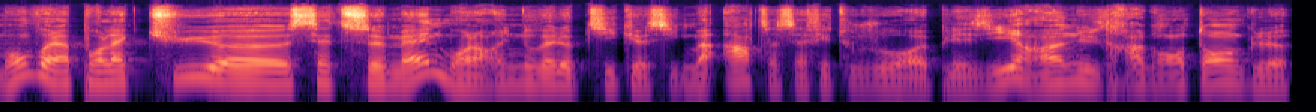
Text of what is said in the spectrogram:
Bon, voilà pour l'actu euh, cette semaine. Bon, alors une nouvelle optique euh, Sigma Art, ça, fait toujours euh, plaisir. Un ultra grand angle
